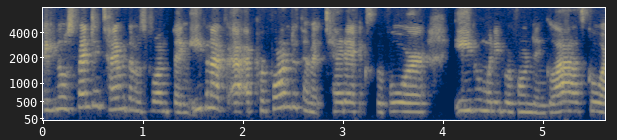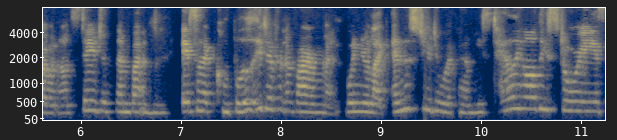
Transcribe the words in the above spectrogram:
you know spending time with him was one thing even I've I performed with him at TEDx before even when he performed in Glasgow I went on stage with him but mm-hmm. it's in a completely different environment when you're like in the studio with him he's telling all these stories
